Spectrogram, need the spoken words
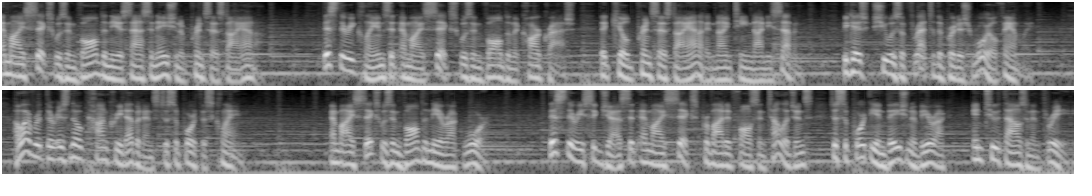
MI6 was involved in the assassination of Princess Diana. This theory claims that MI6 was involved in the car crash that killed Princess Diana in 1997 because she was a threat to the British royal family. However, there is no concrete evidence to support this claim. MI6 was involved in the Iraq War. This theory suggests that MI6 provided false intelligence to support the invasion of Iraq in 2003.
